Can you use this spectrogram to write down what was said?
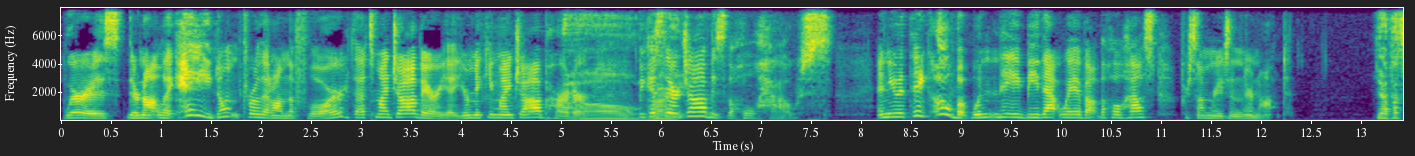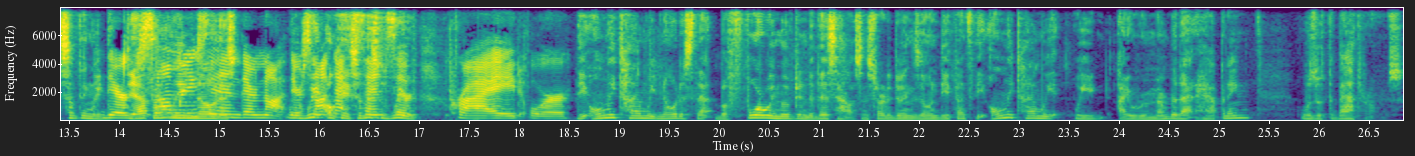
Whereas they're not like, hey, don't throw that on the floor. That's my job area. You're making my job harder. Oh, because their job is the whole house. And you would think, oh, but wouldn't they be that way about the whole house? For some reason, they're not. Yeah, that's something we There's some definitely reason noticed. they're not. There's we- not okay, that so this sense is weird. of pride or The only time we noticed that before we moved into this house and started doing zone defense, the only time we, we I remember that happening was with the bathrooms.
